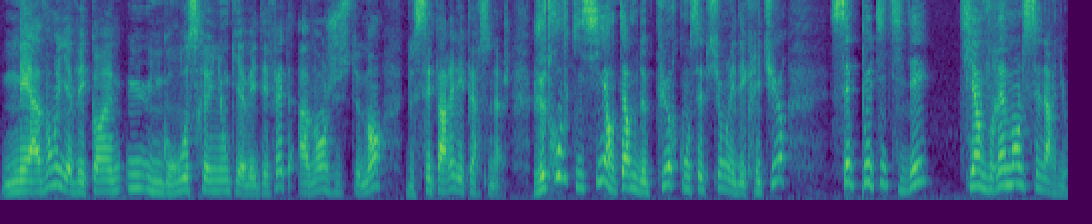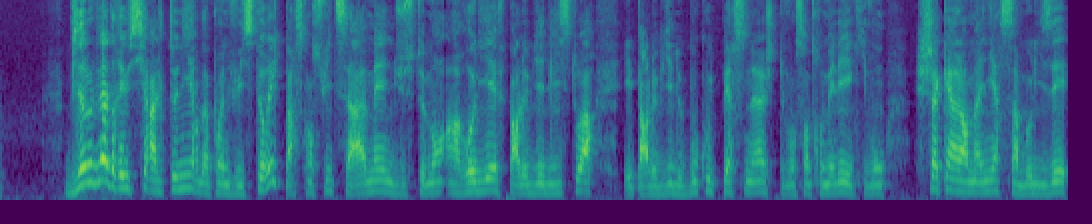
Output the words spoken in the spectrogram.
mais avant, il y avait quand même eu une grosse réunion qui avait été faite avant justement de séparer les personnages. Je trouve qu'ici, en termes de pure conception et d'écriture, cette petite idée tient vraiment le scénario. Bien au-delà de réussir à le tenir d'un point de vue historique, parce qu'ensuite ça amène justement un relief par le biais de l'histoire et par le biais de beaucoup de personnages qui vont s'entremêler et qui vont chacun à leur manière symboliser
